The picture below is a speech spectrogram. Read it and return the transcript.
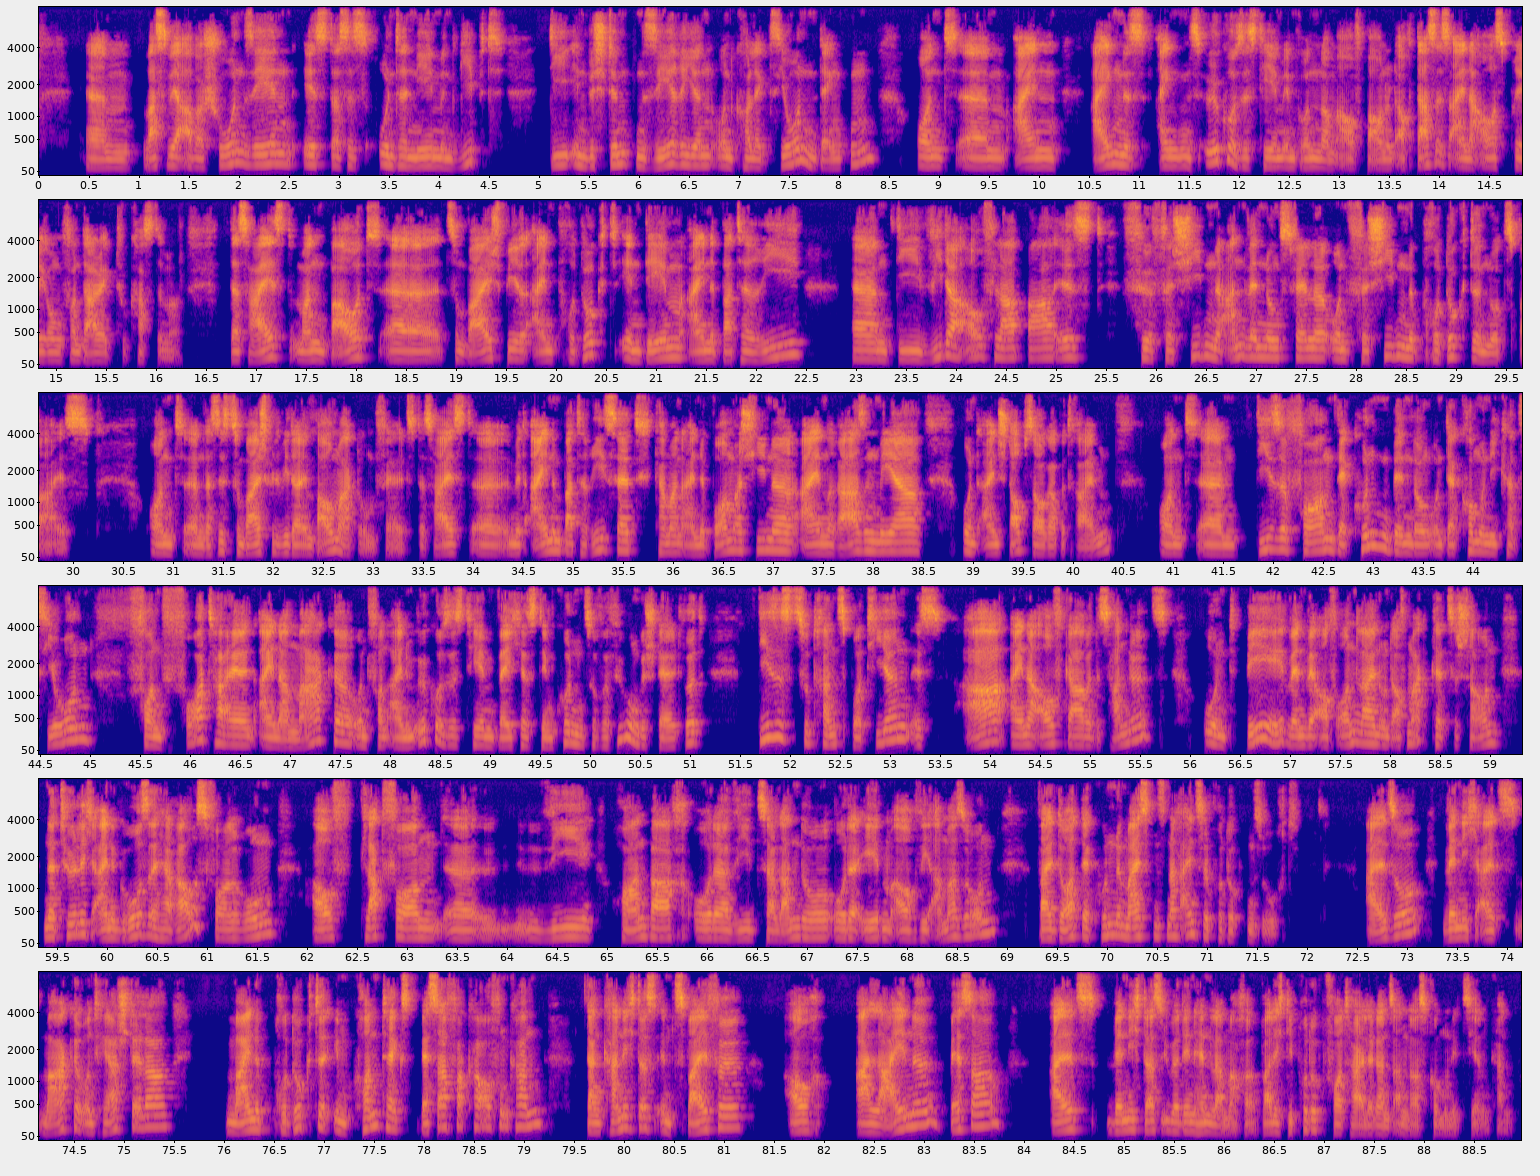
Ähm, was wir aber schon sehen, ist, dass es Unternehmen gibt, die in bestimmten Serien und Kollektionen denken und ähm, ein eigenes, eigenes Ökosystem im Grunde genommen aufbauen. Und auch das ist eine Ausprägung von Direct to Customer. Das heißt, man baut äh, zum Beispiel ein Produkt, in dem eine Batterie ähm, die wieder aufladbar ist, für verschiedene Anwendungsfälle und verschiedene Produkte nutzbar ist. Und ähm, das ist zum Beispiel wieder im Baumarktumfeld. Das heißt, äh, mit einem Batterieset kann man eine Bohrmaschine, ein Rasenmäher und einen Staubsauger betreiben. Und ähm, diese Form der Kundenbindung und der Kommunikation von Vorteilen einer Marke und von einem Ökosystem, welches dem Kunden zur Verfügung gestellt wird, dieses zu transportieren ist A, eine Aufgabe des Handels und B, wenn wir auf Online und auf Marktplätze schauen, natürlich eine große Herausforderung auf Plattformen äh, wie Hornbach oder wie Zalando oder eben auch wie Amazon, weil dort der Kunde meistens nach Einzelprodukten sucht. Also, wenn ich als Marke und Hersteller meine Produkte im Kontext besser verkaufen kann, dann kann ich das im Zweifel auch alleine besser, als wenn ich das über den Händler mache, weil ich die Produktvorteile ganz anders kommunizieren kann.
